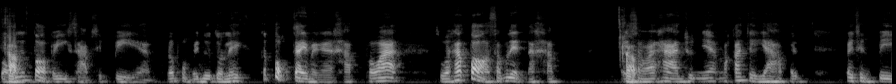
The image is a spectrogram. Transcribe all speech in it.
บอกว่าจะต่อไปอีกสามสิบปีครับ แล้วผมไปดูตัวเลขก็ตกใจเหมือนกันครับ เพราะว่า มมติถ้าต่อสำเร็จนะครับครัไอ้บสมรทานชุดเนี้ยมันก็จะยาวไปไปถึงปี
